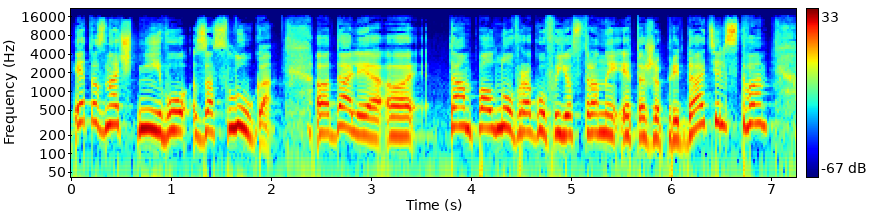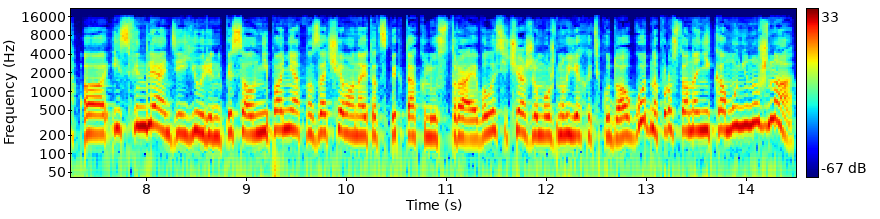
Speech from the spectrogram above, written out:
это значит не его заслуга. Далее, там полно врагов ее страны, это же предательство. А, из Финляндии Юрий написал, непонятно, зачем она этот спектакль устраивала. Сейчас же можно уехать куда угодно, просто она никому не нужна.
